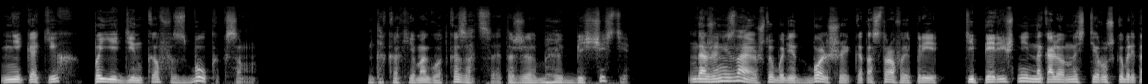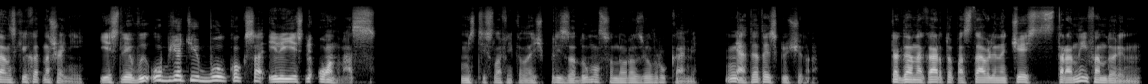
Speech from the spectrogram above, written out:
никаких поединков с Булкоксом. Да как я могу отказаться? Это же бесчестие. Даже не знаю, что будет большей катастрофой при теперешней накаленности русско-британских отношений, если вы убьете Булкокса или если он вас. Мстислав Николаевич призадумался, но развел руками. Нет, это исключено. Когда на карту поставлена честь страны, Фандорин,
